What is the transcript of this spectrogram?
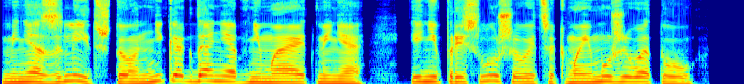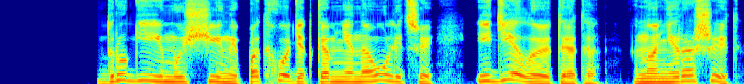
Меня злит, что он никогда не обнимает меня и не прислушивается к моему животу. Другие мужчины подходят ко мне на улице и делают это, но не Рашид.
